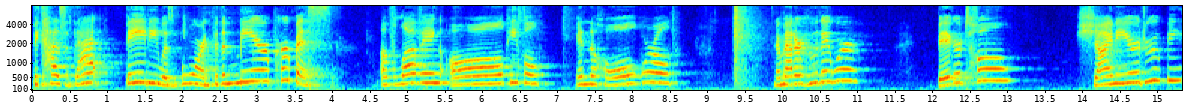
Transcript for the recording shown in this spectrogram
because that baby was born for the mere purpose of loving all people in the whole world, no matter who they were big or tall, shiny or droopy.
